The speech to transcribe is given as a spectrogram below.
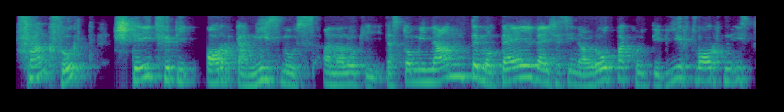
Frankfurt steht für die Organismusanalogie, das dominante Modell, welches in Europa kultiviert worden ist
